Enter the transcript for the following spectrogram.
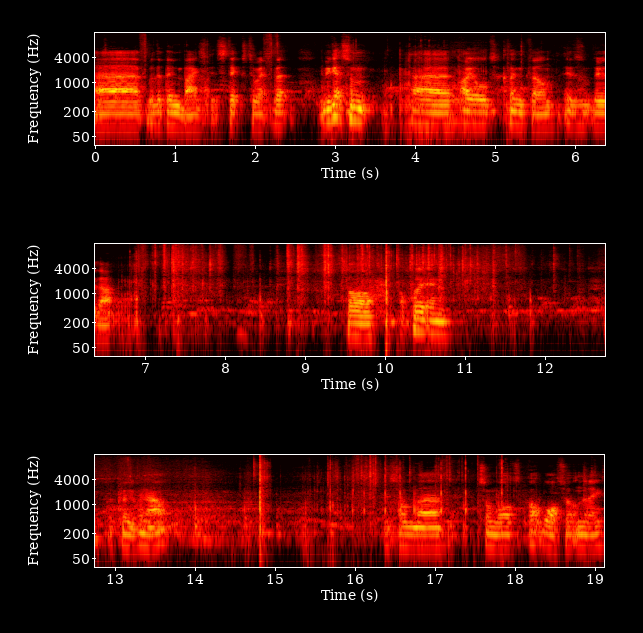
uh, with the bin bag it sticks to it but if you get some uh, oiled cling film it doesn't do that so I'll put it in approving out. With some uh, some water, hot water underneath.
